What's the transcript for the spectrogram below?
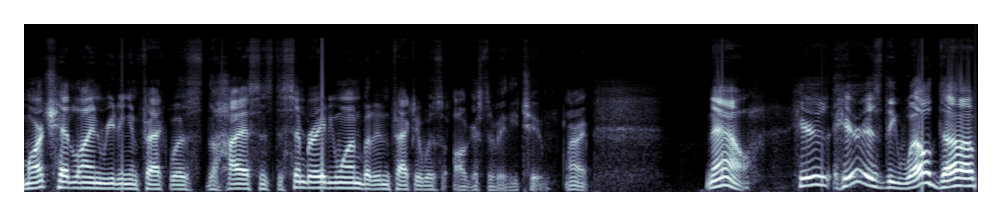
March headline reading, in fact, was the highest since December 81, but in fact, it was August of 82. All right. Now, here, here is the well duh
